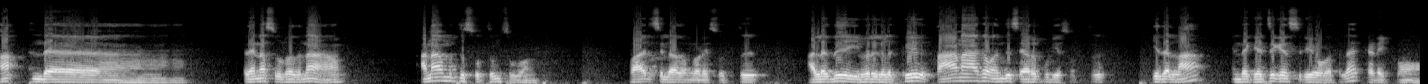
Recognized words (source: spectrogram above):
ஆ இந்த அது என்ன சொல்கிறதுனா அனாமத்து சொத்துன்னு சொல்லுவாங்க. வாரிசு இல்லாதவங்களுடைய சொத்து அல்லது இவர்களுக்கு தானாக வந்து சேரக்கூடிய சொத்து இதெல்லாம் இந்த கெஜகேசரி யோகத்தில் கிடைக்கும்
